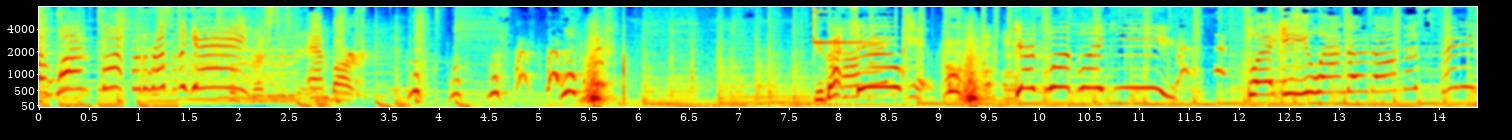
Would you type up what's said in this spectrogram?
on one foot for the rest of the game. rest of the game. And bark. You got two. Uh-oh. Guess what, Blakey? Blakey, you landed on the spinny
